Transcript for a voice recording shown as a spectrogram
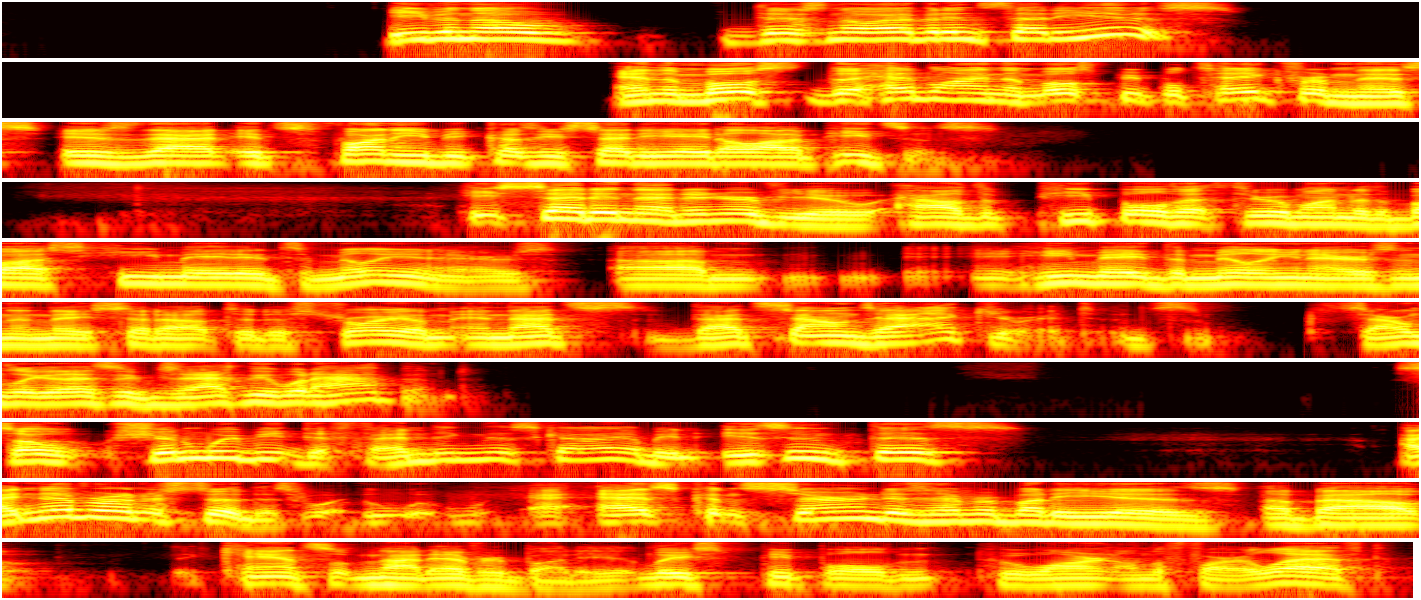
even though there's no evidence that he is. And the most the headline that most people take from this is that it's funny because he said he ate a lot of pizzas. He said in that interview how the people that threw him under the bus he made into millionaires. Um, he made the millionaires, and then they set out to destroy him. And that's that sounds accurate. It sounds like that's exactly what happened. So shouldn't we be defending this guy? I mean, isn't this? I never understood this. As concerned as everybody is about cancel, not everybody, at least people who aren't on the far left.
